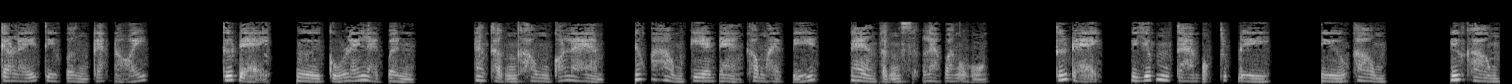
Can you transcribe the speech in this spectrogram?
cao lấy Tiêu Vân Trác nói. Tứ đệ, người cũ lấy lại bình, nàng thận không có làm, nước hoa hồng kia nàng không hề biết, nàng Thận sự là quan uổng. Tứ đệ, người giúp ta một chút đi, nếu không, nếu không,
